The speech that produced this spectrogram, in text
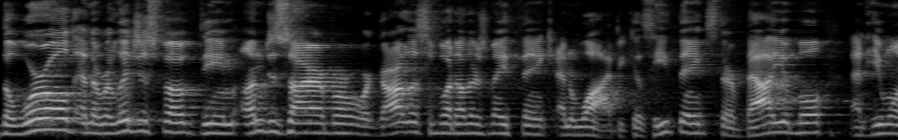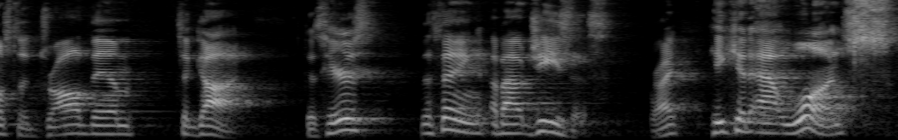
the world and the religious folk deem undesirable, regardless of what others may think and why. Because he thinks they're valuable and he wants to draw them to God. Because here's the thing about Jesus, right? He can at once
